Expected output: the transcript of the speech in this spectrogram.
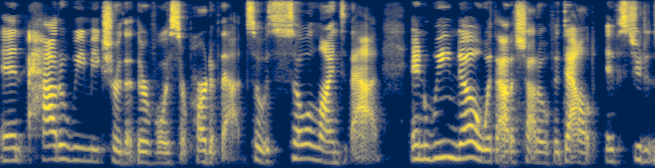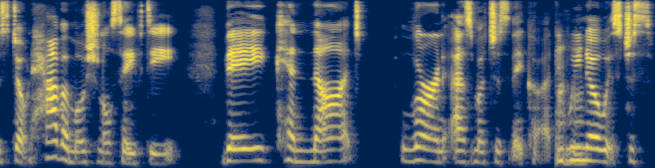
And how do we make sure that their voice are part of that? So it's so aligned to that. And we know without a shadow of a doubt, if students don't have emotional safety, they cannot learn as much as they could. We Mhm. know it's just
